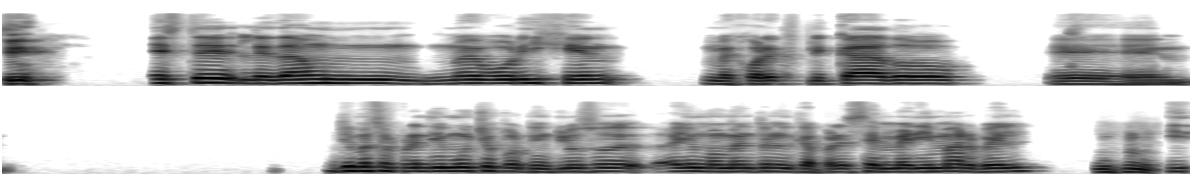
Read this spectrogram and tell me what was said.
Sí. Este le da un nuevo origen, mejor explicado. eh, yo me sorprendí mucho porque incluso hay un momento en el que aparece Mary Marvel y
